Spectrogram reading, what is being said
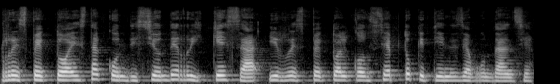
respecto a esta condición de riqueza y respecto al concepto que tienes de abundancia.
